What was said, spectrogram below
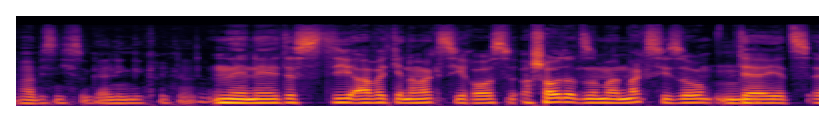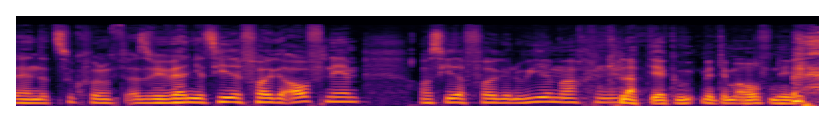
habe ich es nicht so geil hingekriegt, Alter. Nee, nee, das, die Arbeit geht an Maxi raus. Schaut uns nochmal an Maxi so, Mhm. der jetzt in der Zukunft... Also wir werden jetzt jede Folge aufnehmen, aus jeder Folge ein Reel machen. Klappt ja gut mit dem Aufnehmen.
